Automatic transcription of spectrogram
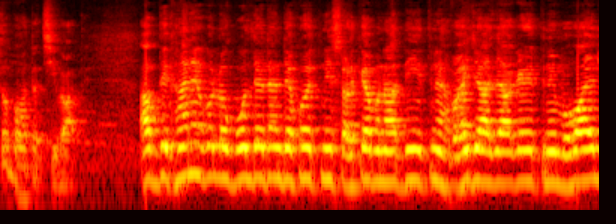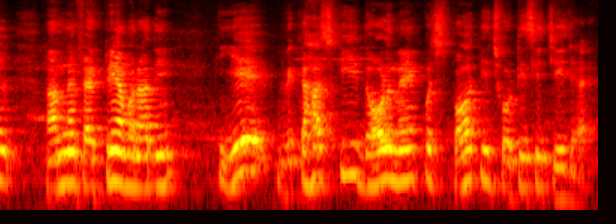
तो बहुत अच्छी बात है। अब दिखाने को लोग बोल देते हैं, देखो, इतनी सड़कें बना दी, इतने हवाई जहाज़ आ गए, इतने मोबाइल, हमने फैक्ट्रियाँ बना दी। ये विकास की दौड़ में कुछ बहुत ही छोटी सी चीज़ है।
